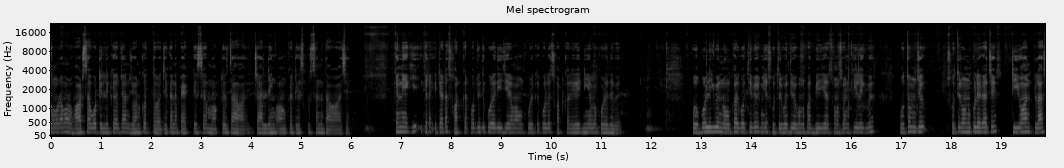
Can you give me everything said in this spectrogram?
তোমরা আমার হোয়াটসঅ্যাপ ও টেলিগ্রাম চ্যানেল জয়েন করতে হবে, যেখানে প্র্যাকটিস মক টেস্ট দেওয়া হয়, যার লিঙ্ক অঙ্কের ডিসক্রিপশানে দেওয়া আছে। এখানে কি, এখানে এটা একটা শর্টকাট পদ্ধতি করে দিয়েছি এরকম অঙ্ক পরীক্ষা করলে শর্টকাট এই নিয়মে করে দেবে। উপর লিখবে নৌকার গতিবেগ নিজের স্রোতের গতিবেগ, অনুপাত বেরিয়ে যাওয়ার সমস্যা কী লিখবে? প্রথম যে স্রোতের অনুকূলে গেছে T one plus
